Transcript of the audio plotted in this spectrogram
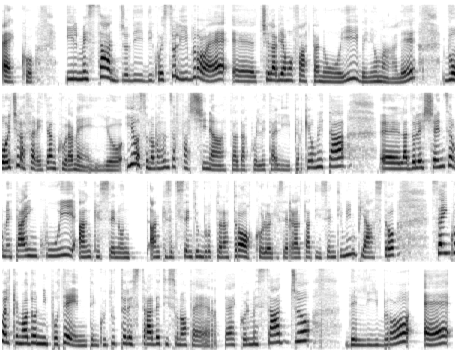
Ecco, il messaggio di, di questo libro è eh, ce l'abbiamo fatta noi, bene o male, voi ce la farete ancora meglio. Io sono abbastanza affascinata da quell'età lì, perché è un'età, eh, l'adolescenza è un'età in cui, anche se, non, anche se ti senti un brutto anatroccolo e che se in realtà ti senti un impiastro, sei in qualche modo onnipotente, in cui tutte le strade ti sono aperte. Ecco, il messaggio del libro è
